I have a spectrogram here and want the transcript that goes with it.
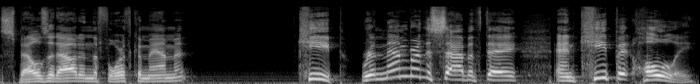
spells it out in the fourth commandment. Keep, remember the Sabbath day and keep it holy.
